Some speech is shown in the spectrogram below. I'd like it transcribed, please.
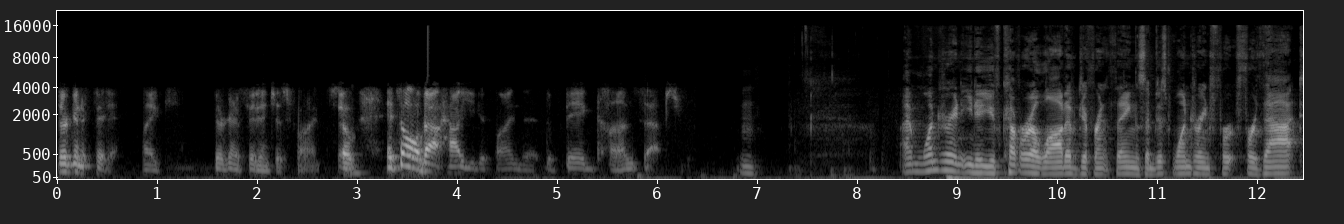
they're going to fit in. Like they're going to fit in just fine. So it's all about how you define the the big concepts. I'm wondering, you know, you've covered a lot of different things. I'm just wondering for, for that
